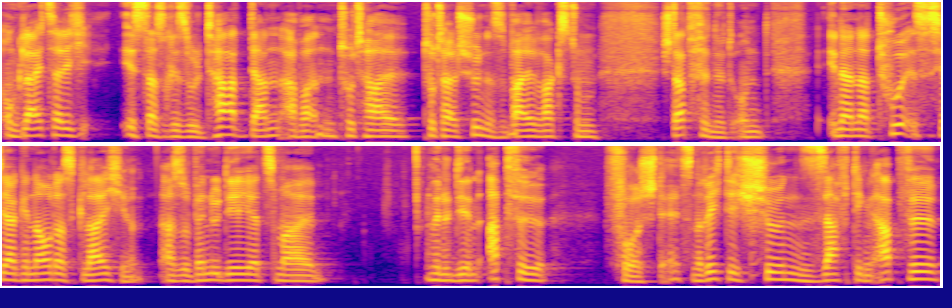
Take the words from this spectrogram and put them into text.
Und gleichzeitig ist das Resultat dann aber ein total, total schönes, weil Wachstum stattfindet. Und in der Natur ist es ja genau das Gleiche. Also wenn du dir jetzt mal, wenn du dir einen Apfel vorstellst, einen richtig schönen, saftigen Apfel,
